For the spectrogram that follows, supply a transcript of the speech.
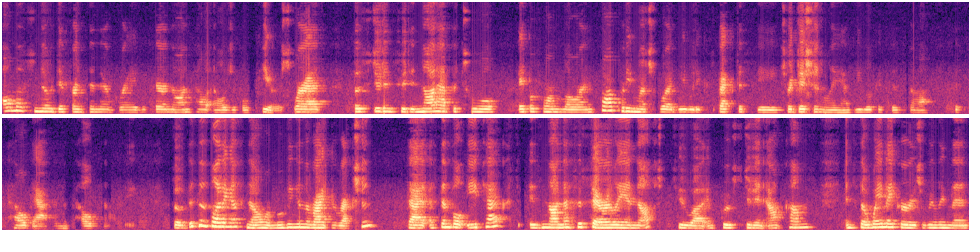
almost no difference in their grade with their non-Pell eligible peers, whereas those students who did not have the tool, they performed lower and saw pretty much what we would expect to see traditionally as you look at this, uh, this Pell gap and the Pell penalty. So this is letting us know we're moving in the right direction, that a simple e-text is not necessarily enough to uh, improve student outcomes, and so Waymaker is really meant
